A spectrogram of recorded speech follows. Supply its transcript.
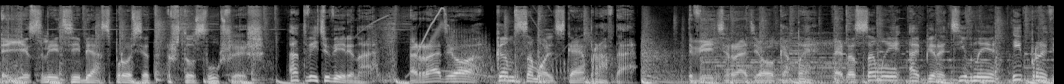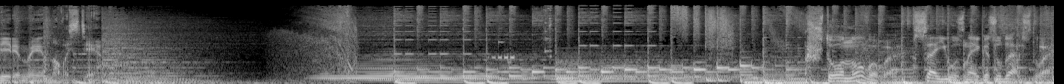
Если тебя спросят, что слушаешь, ответь уверенно. Радио «Комсомольская правда». Ведь Радио КП – это самые оперативные и проверенные новости. Что нового в союзное государство?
